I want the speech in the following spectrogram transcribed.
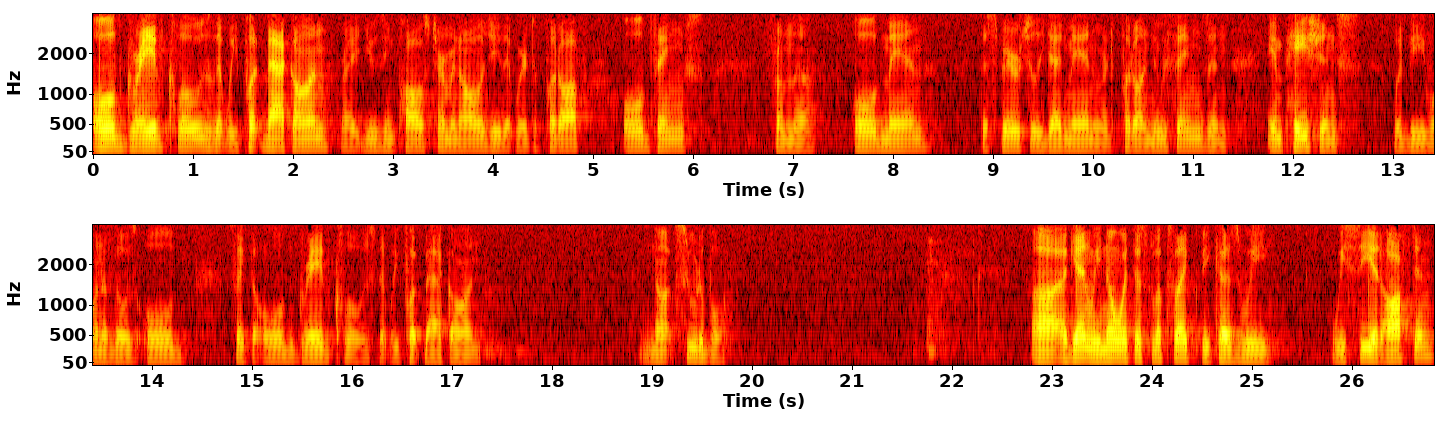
old grave clothes that we put back on, right? Using Paul's terminology that we're to put off old things from the old man, the spiritually dead man, and we're to put on new things. And impatience would be one of those old it's like the old grave clothes that we put back on. Not suitable. Uh, again, we know what this looks like because we, we see it often.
